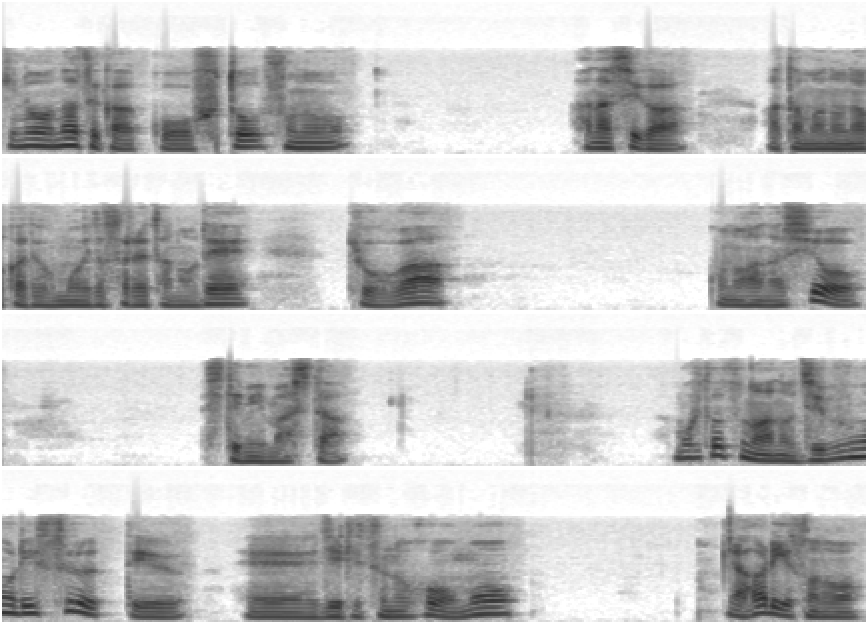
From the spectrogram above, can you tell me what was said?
昨日なぜかこう、ふとその話が頭の中で思い出されたので、今日はこの話をしてみました。もう一つのあの自分を律するっていう、えー、自立の方も、やはりその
